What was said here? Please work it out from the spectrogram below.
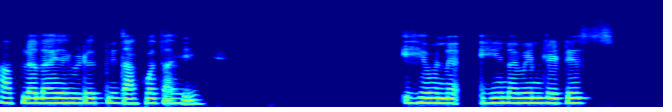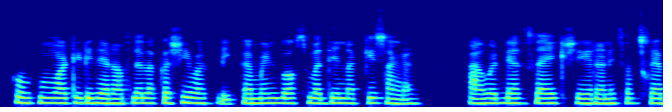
आपल्याला या व्हिडिओत मी दाखवत आहे. ही ही नवीन लेटेस्ट कुंकुम वाटी डिझाईन आपल्याला कशी वाटली कमेंट बॉक्समध्ये नक्की सांगा. आवडल्यास लाईक, शेअर आणि सबस्क्राईब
